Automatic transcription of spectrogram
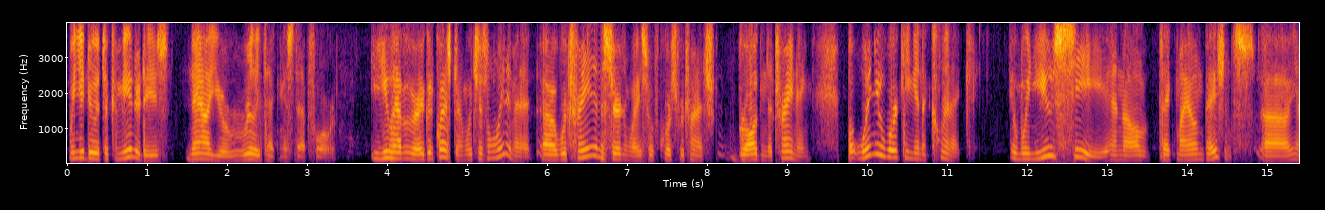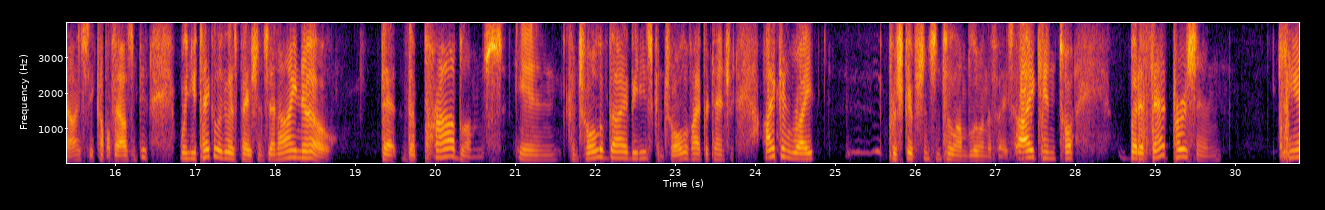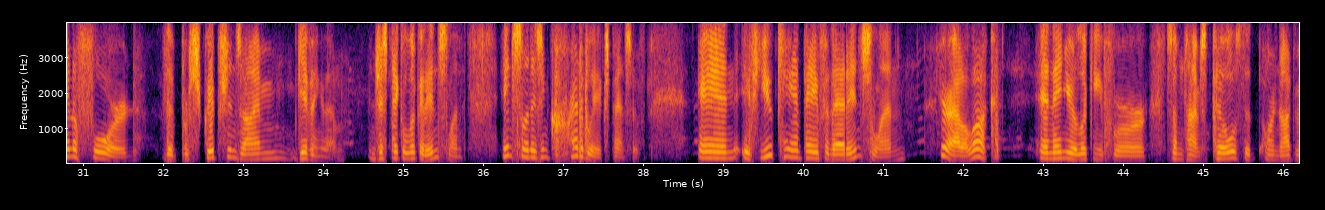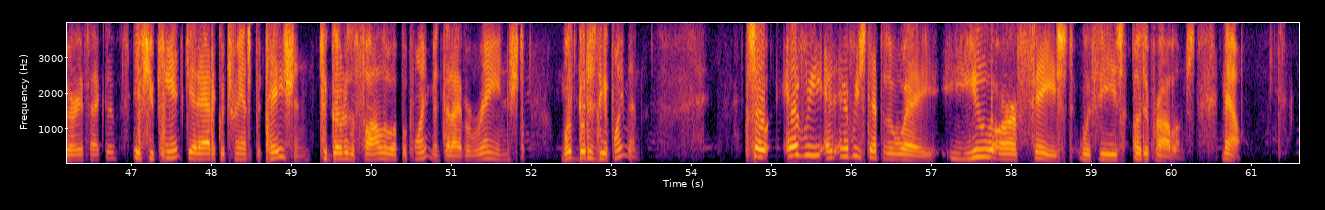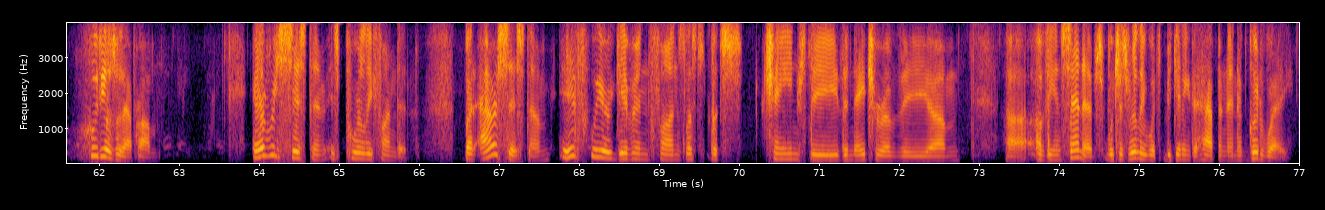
When you do it to communities, now you're really taking a step forward you have a very good question, which is, well, wait a minute. Uh, we're trained in a certain way, so of course we're trying to tr- broaden the training. But when you're working in a clinic, and when you see, and I'll take my own patients, uh, you know, I see a couple thousand people. When you take a look at those patients, and I know that the problems in control of diabetes, control of hypertension, I can write prescriptions until I'm blue in the face. I can talk, but if that person can't afford the prescriptions I'm giving them, and just take a look at insulin. Insulin is incredibly expensive. And if you can't pay for that insulin, you're out of luck. And then you're looking for sometimes pills that are not very effective. If you can't get adequate transportation to go to the follow up appointment that I've arranged, what good is the appointment? So every at every step of the way, you are faced with these other problems. Now, who deals with that problem? Every system is poorly funded. But our system, if we are given funds, let's let's change the the nature of the um, uh, of the incentives, which is really what's beginning to happen in a good way.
